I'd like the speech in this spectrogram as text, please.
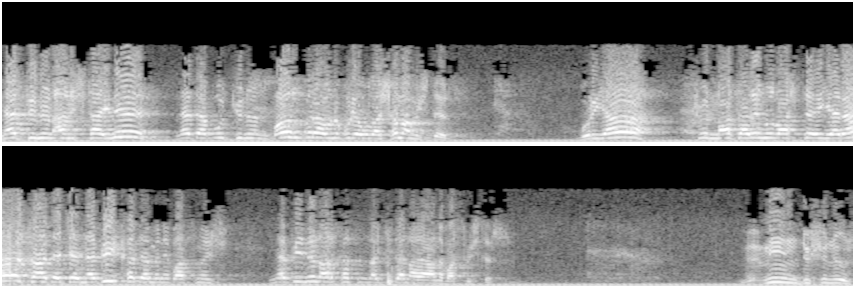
ne dünün Einstein'ı ne de bugünün Von Braun'u buraya ulaşamamıştır. Buraya, şu nazarın ulaştığı yere sadece Nebi kademini basmış, Nebi'nin arkasında giden ayağını basmıştır. Mümin düşünür.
